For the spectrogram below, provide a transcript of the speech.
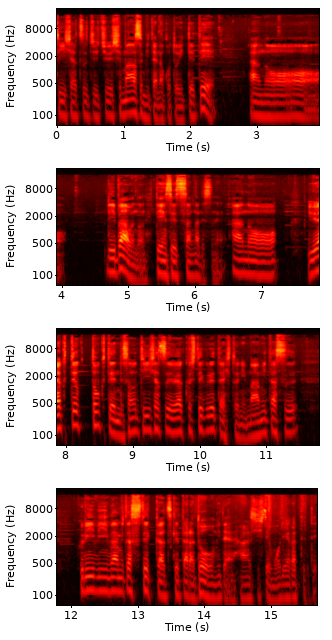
T シャツ受注しますみたいなことを言っててあのリバーブのね伝説さんがですねあの予約特典でその T シャツ予約してくれた人にマミタスクリーミーマミタステッカーつけたらどうみたいな話して盛り上がってて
